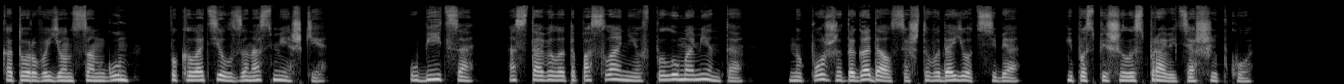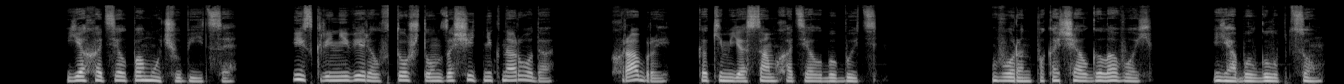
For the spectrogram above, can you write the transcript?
которого Йон Сангун поколотил за насмешки. Убийца оставил это послание в пылу момента, но позже догадался, что выдает себя, и поспешил исправить ошибку. Я хотел помочь убийце. Искренне верил в то, что он защитник народа, храбрый, каким я сам хотел бы быть. Ворон покачал головой. Я был глупцом.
